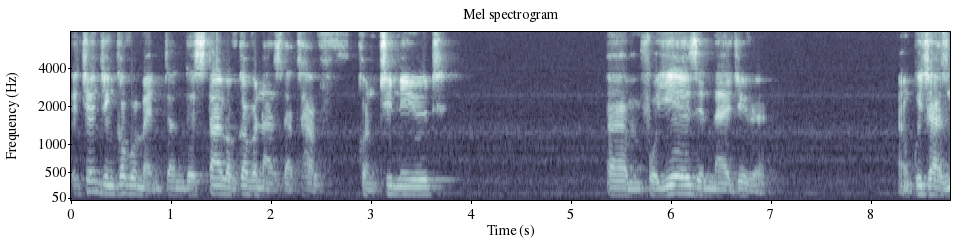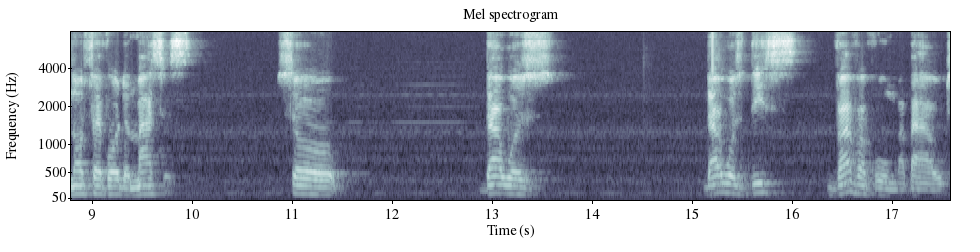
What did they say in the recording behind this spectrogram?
a change in government and the style of governance that have continued um, for years in Nigeria, and which has not favored the masses. So that was that was this vavavoom about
